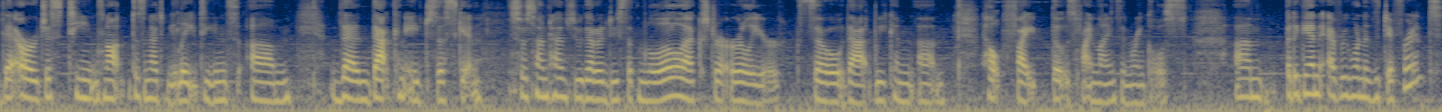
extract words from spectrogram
that are just teens, not doesn't have to be late teens, um, then that can age the skin. So sometimes we got to do something a little extra earlier so that we can um, help fight those fine lines and wrinkles. Um, but again, everyone is different.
